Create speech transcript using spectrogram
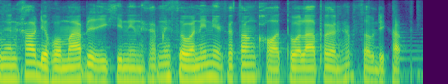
เงินเข้าเดี๋ยวผมมาอัปเดตอีกทีนึงนะครับ ในส่วนวันนี้เนี่ยก็ต้องขอตัวลาไปก่อนครับ สวัสดีครับ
